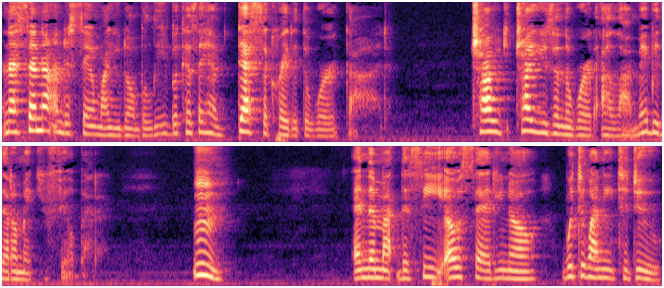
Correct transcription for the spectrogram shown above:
And I said, I understand why you don't believe because they have desecrated the word God. Try try using the word Allah. Maybe that'll make you feel better. Mm. And then my, the CEO said, you know, what do I need to do?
